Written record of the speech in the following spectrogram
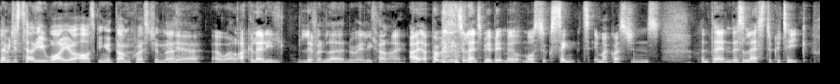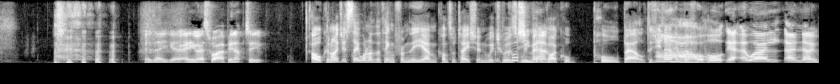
let me just tell you why you're asking a dumb question there. Yeah. Oh well, I can only live and learn, really, can't I? I, I probably need to learn to be a bit more, more succinct in my questions, and then there's less to critique. Oh, there you go. Anyway, that's what I've been up to. Oh, can I just say one other thing from the um, consultation, which Of was we met can. a guy called Paul Bell. Did you know him Oh, before? Paul. Yeah. uh, Well, uh, no.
